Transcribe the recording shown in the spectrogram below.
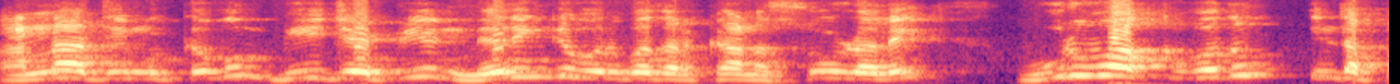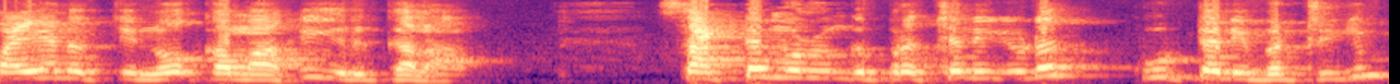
அதிமுகவும் பிஜேபியும் நெருங்கி வருவதற்கான சூழலை உருவாக்குவதும் இந்த பயணத்தின் நோக்கமாக இருக்கலாம். சட்டம் ஒழுங்கு பிரச்சனையுடன் கூட்டணி பற்றியும்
